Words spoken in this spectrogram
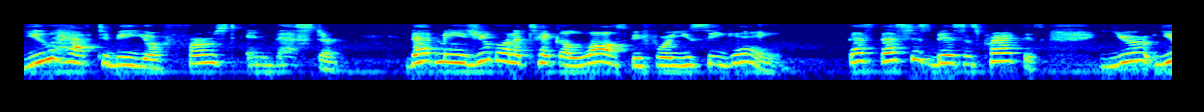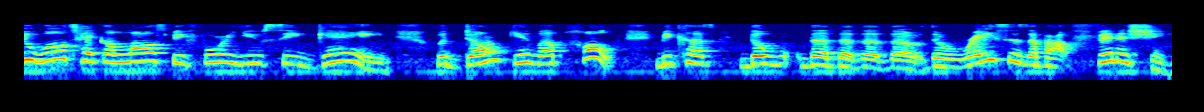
You have to be your first investor. That means you're going to take a loss before you see gain. That's that's just business practice. You you will take a loss before you see gain, but don't give up hope because the the the the the, the race is about finishing.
